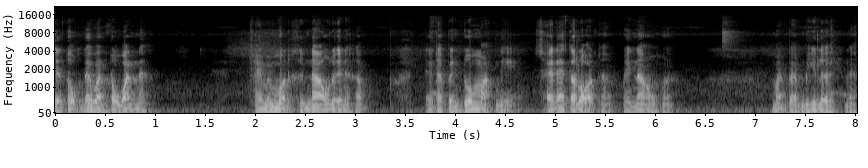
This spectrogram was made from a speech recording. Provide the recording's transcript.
จะตกได้วันต่อวันนะใช้ไม่หมดคือเน่าเลยนะครับ แต่ถ้าเป็นตัวหมักเนี่ยใช้ได้ตลอดนะไม่เน่าฮะมัดแบบนี้เลยนะ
